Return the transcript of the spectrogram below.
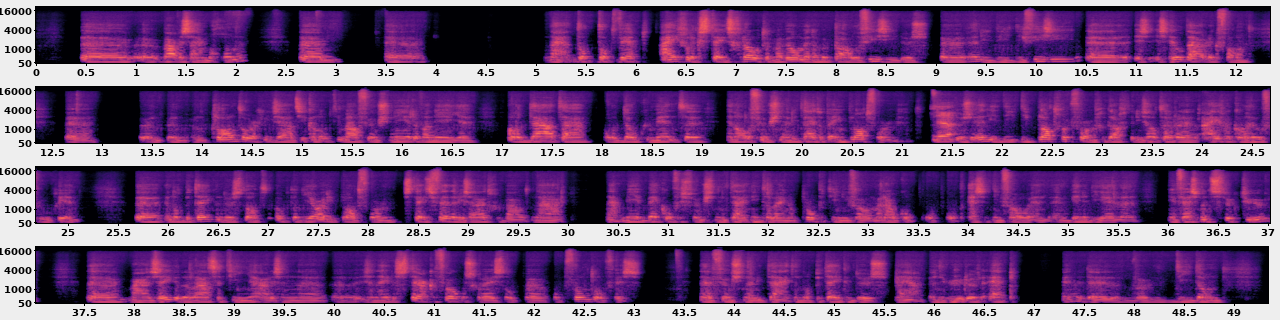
uh, waar we zijn begonnen. Um, nou ja, dat, dat werd eigenlijk steeds groter, maar wel met een bepaalde visie. Dus die, die, die visie is, is heel duidelijk van een, een, een klantorganisatie kan optimaal functioneren wanneer je alle data, alle documenten en alle functionaliteit op één platform hebt. Ja. Dus hè, die, die, die platformgedachte die zat er uh, eigenlijk al heel vroeg in. Uh, en dat betekent dus dat ook dat Yardi-platform steeds verder is uitgebouwd naar nou, meer back-office functionaliteit. Niet alleen op property niveau, maar ook op, op, op asset niveau en, en binnen die hele investmentstructuur. Uh, maar zeker de laatste tien jaar is een, is een hele sterke focus geweest op, op front office functionaliteit. En dat betekent dus nou ja, een huurder-app de, die dan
